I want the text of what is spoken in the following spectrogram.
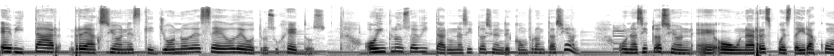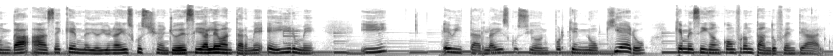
evitar reacciones que yo no deseo de otros sujetos o incluso evitar una situación de confrontación. Una situación eh, o una respuesta iracunda hace que en medio de una discusión yo decida levantarme e irme y evitar la discusión porque no quiero que me sigan confrontando frente a algo.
